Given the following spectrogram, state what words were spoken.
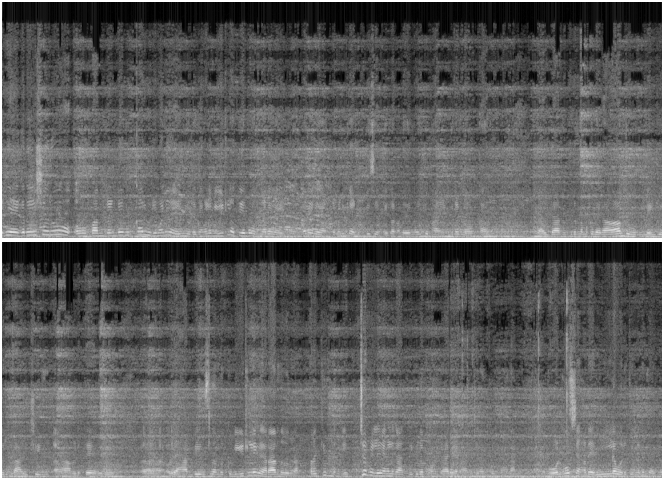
ഇത് ഏകദേശം ഒരു പന്ത്രണ്ട് മുക്കാൽ ഒരു മണി കഴിഞ്ഞിട്ട് ഞങ്ങൾ വീട്ടിലെത്തിയപ്പോൾ ഒന്നര കഴിഞ്ഞു. ഒന്നര രണ്ട് മണിക്ക് അടുപ്പിച്ചെത്തി കാരണം വരുന്നവർക്ക് ഭയങ്കര ബ്ലോക്കായിരുന്നു ഇതാണ് ഇവിടെ നമുക്ക് വരാൻ തോന്നില്ല. ഈ ഒരു കാഴ്ചയും അവിടുത്തെ ഒരു ഒരു ആംബിയൻസ് നമുക്ക് വീട്ടിൽ കയറാൻ തോന്നുന്നു. അത്രയ്ക്കും ഏറ്റവും വലിയ ഞങ്ങൾ കാത്തിരിക്കുന്ന പൊങ്കാലയാണ് ആറ്റുകാൽ പൊങ്കാല. ഓൾമോസ്റ്റ് ഞങ്ങളുടെ എല്ലാ ഒരുക്കങ്ങളും കഴിഞ്ഞ്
